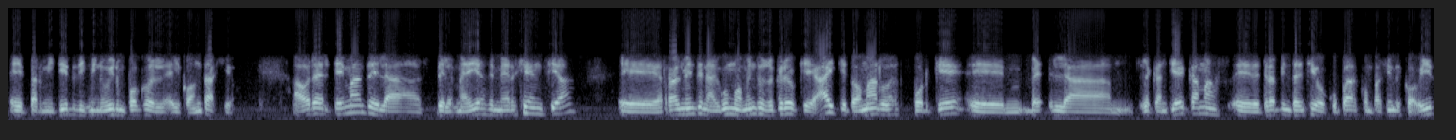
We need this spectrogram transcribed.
eh, permitir disminuir un poco el, contagio. Ahora el tema de las, de las medidas de emergencia, eh, realmente en algún momento yo creo que hay que tomarlas porque la, la, cantidad de camas de terapia intensiva ocupadas con pacientes COVID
